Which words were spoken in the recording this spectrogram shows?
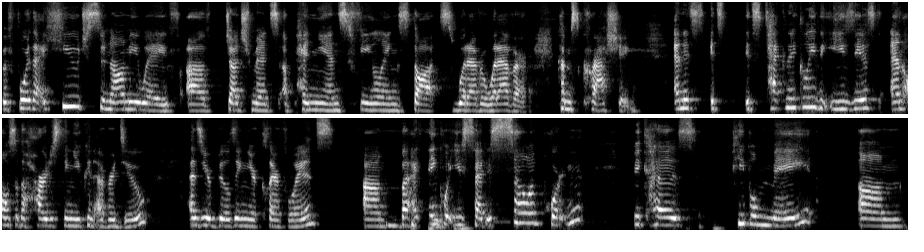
before that huge tsunami wave of judgments opinions feelings thoughts whatever whatever comes crashing. And it's it's it's technically the easiest and also the hardest thing you can ever do as you're building your clairvoyance um, but I think what you said is so important because people may um,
